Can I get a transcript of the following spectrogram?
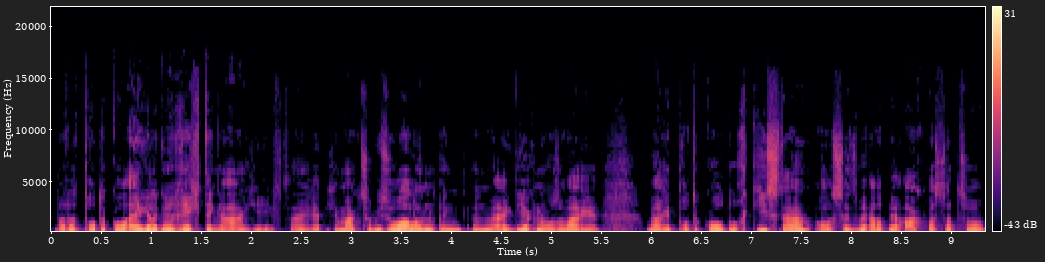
maar dat het protocol eigenlijk een richting aangeeft. Hè. Je, je maakt sowieso al een, een, een werkdiagnose waar je, waar je het protocol door kiest. Hè. Alleszins bij LPA 8 was dat zo.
